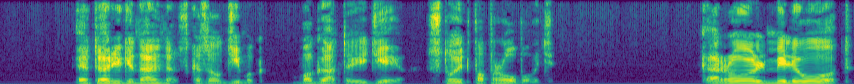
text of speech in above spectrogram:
— Это оригинально, — сказал Димок. — Богатая идея. Стоит попробовать. Король Мелиот,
